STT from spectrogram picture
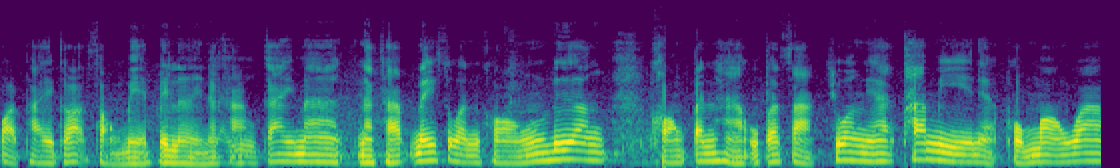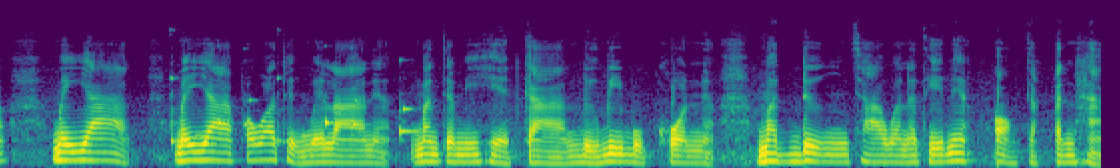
ปลอดภัยก็ 2 เมตรไปเลยนะครับอยู่ใกล้มากนะครับ ในส่วนของเรื่องของปัญหาอุปสรรคช่วงเนี้ยถ้ามีเนี่ยผมมองว่าไม่ยากไม่ยากเพราะว่าถึงเวลาเนี่ยมันจะมีเหตุการณ์หรือมีบุคคลเนี่ยมาดึงชาววันอาทิตย์เนี่ยออกจากปัญหา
